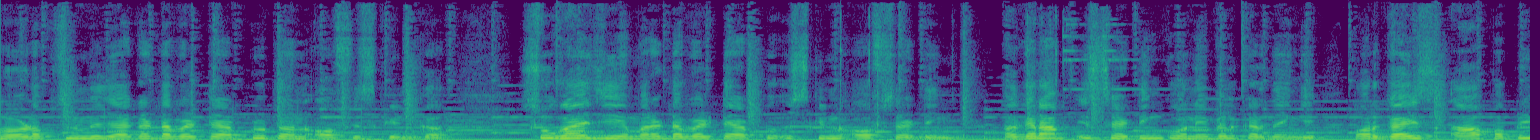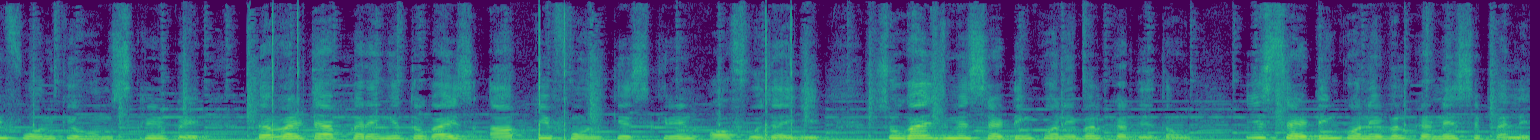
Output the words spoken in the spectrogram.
थर्ड ऑप्शन मिल जाएगा double tap to turn off screen का। सो गाइज़ ये हमारा double tap to screen off setting अगर आप इस सेटिंग को अनेबल कर देंगे और गाइज़ आप अपनी फ़ोन के होम स्क्रीन पे डबल टैप करेंगे तो गाइज़ आपकी फ़ोन की स्क्रीन ऑफ़ हो जाएगी. सो गाइज़ मैं सेटिंग को अनेबल कर देता हूँ. इस सेटिंग को अनेबल करने से पहले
